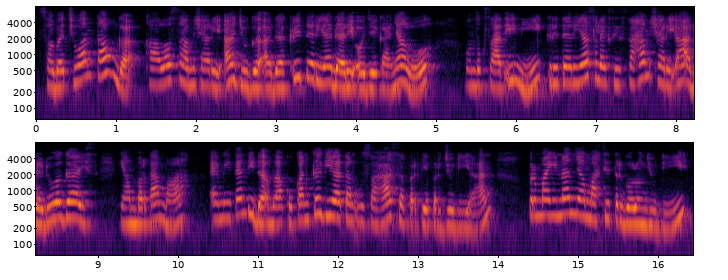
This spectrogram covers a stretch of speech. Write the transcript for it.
Sobat cuan tahu nggak kalau saham syariah juga ada kriteria dari OJK-nya loh? Untuk saat ini, kriteria seleksi saham syariah ada dua guys. Yang pertama, emiten tidak melakukan kegiatan usaha seperti perjudian, permainan yang masih tergolong judi,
